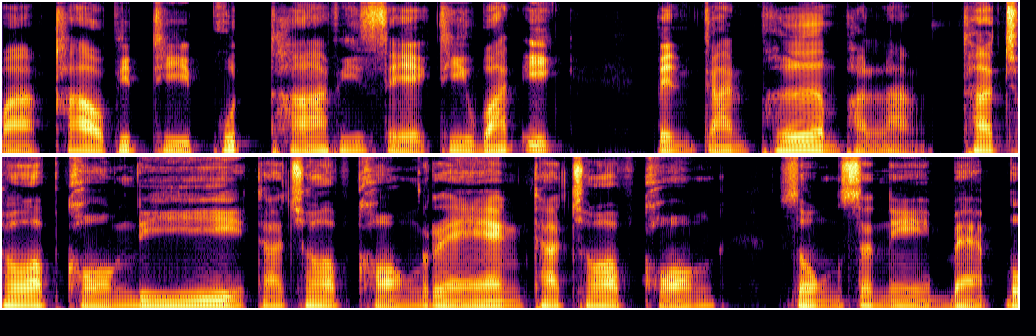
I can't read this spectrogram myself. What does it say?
มาเข้าพิธีพุทธาพิเศษที่วัดอีก เป็นการเพิ่มพลัง ถ้าชอบของดี ถ้าชอบของแรง ถ้าชอบของทรงเสน่ห์แบบโบ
